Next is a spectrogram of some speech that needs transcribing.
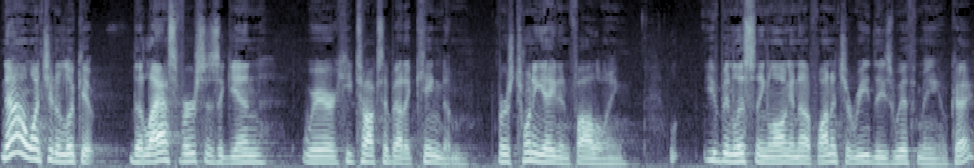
Now I want you to look at the last verses again where he talks about a kingdom. Verse 28 and following. You've been listening long enough. Why don't you read these with me, okay?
